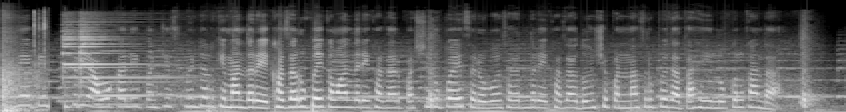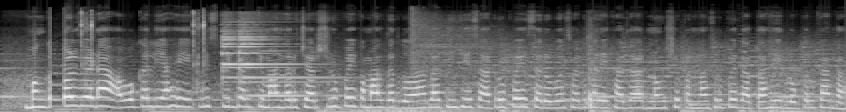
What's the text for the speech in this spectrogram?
पुणे पिंपरी आवकाली पंचवीस क्विंटल किमान दर एक हजार रुपये कमाल दर एक हजार पाचशे रुपये सर्वसाधारण दर एक हजार दोनशे पन्नास रुपये जात आहे लोकल कांदा. मंगळवेढा अवकाली आहे. एकवीस क्विंटल किमान दर चारशे रुपये कमाल दर दोन हजार तीनशे साठ रुपये. सर्व दर एक हजार नऊशे पन्नास रुपये जात आहे. लोकल कांदा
